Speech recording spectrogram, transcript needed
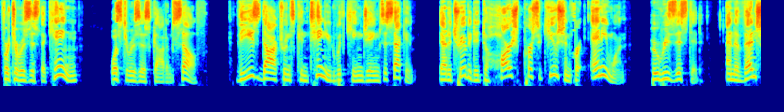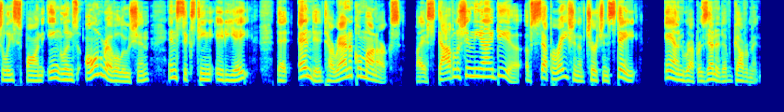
for to resist the king was to resist God himself. These doctrines continued with King James II that attributed to harsh persecution for anyone who resisted, and eventually spawned England's own revolution in 1688 that ended tyrannical monarchs by establishing the idea of separation of church and state and representative government.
